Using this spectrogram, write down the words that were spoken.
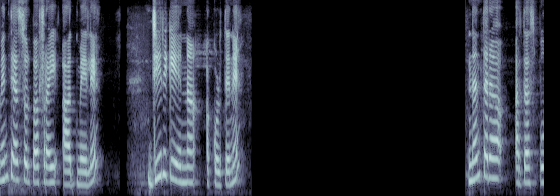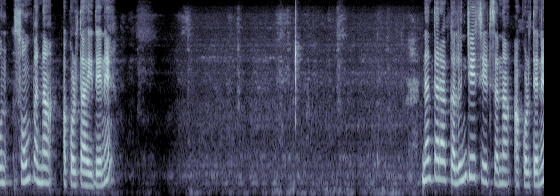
ಮೆಂತ್ಯ ಸ್ವಲ್ಪ ಫ್ರೈ ಆದಮೇಲೆ ಜೀರಿಗೆಯನ್ನು ಹಾಕ್ಕೊಳ್ತೇನೆ ನಂತರ ಅರ್ಧ ಸ್ಪೂನ್ ಸೋಂಪನ್ನು ಹಾಕ್ಕೊಳ್ತಾ ಇದ್ದೇನೆ. ನಂತರ ಕಲುಂಜಿ ಸೀಡ್ಸನ್ನು ಹಾಕ್ಕೊಳ್ತೇನೆ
